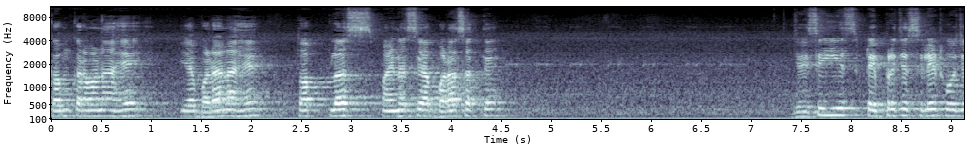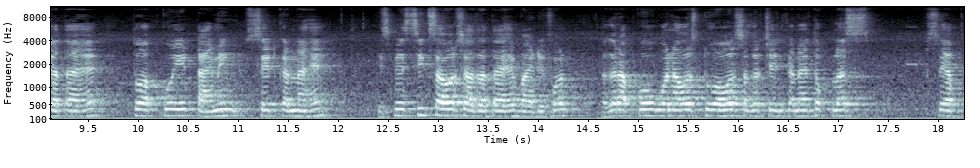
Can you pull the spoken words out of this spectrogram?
कम करवाना है या बढ़ाना है तो आप प्लस माइनस से आप बढ़ा सकते हैं। जैसे ही ये टेम्परेचर सिलेक्ट हो जाता है तो आपको ये टाइमिंग सेट करना है। इसमें सिक्स आवर्स आ जाता है बाय डिफ़ॉल्ट अगर आपको वन आवर्स टू आवर्स अगर चेंज करना है तो प्लस से आप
